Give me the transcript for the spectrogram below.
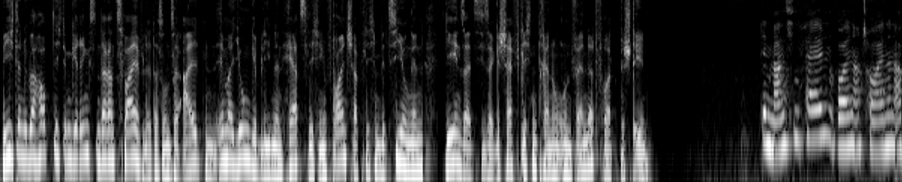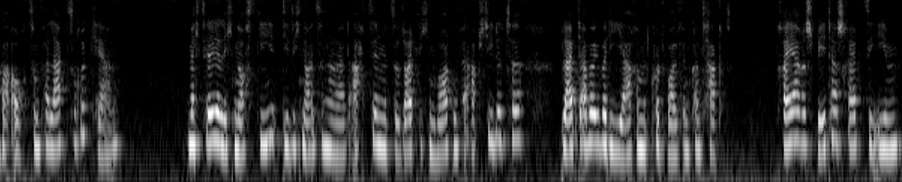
Wie ich denn überhaupt nicht im geringsten daran zweifle, dass unsere alten, immer jung gebliebenen, herzlichen, freundschaftlichen Beziehungen jenseits dieser geschäftlichen Trennung unverändert fortbestehen. In manchen Fällen wollen Autorinnen aber auch zum Verlag zurückkehren. Mechthilde Lichnowsky, die sich 1918 mit so deutlichen Worten verabschiedete, bleibt aber über die Jahre mit Kurt Wolf in Kontakt. Drei Jahre später schreibt sie ihm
